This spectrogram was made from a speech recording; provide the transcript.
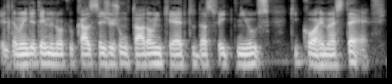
Ele também determinou que o caso seja juntado ao inquérito das fake news que corre no STF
